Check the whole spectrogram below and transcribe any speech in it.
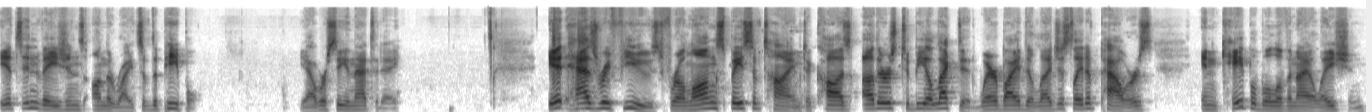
its invasions on the rights of the people. Yeah, we're seeing that today. It has refused for a long space of time to cause others to be elected, whereby the legislative powers, incapable of annihilation,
